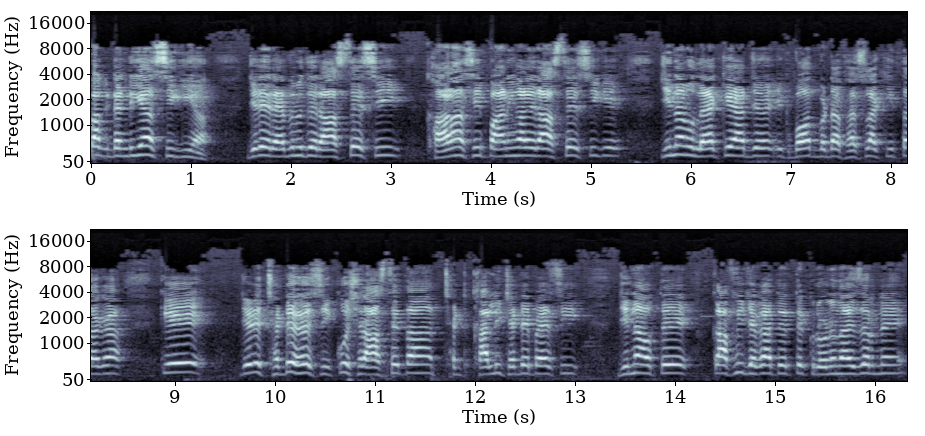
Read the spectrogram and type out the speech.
ਪਗਡੰਡੀਆਂ ਸੀਗੀਆਂ, ਜਿਹੜੇ ਰੈਵਨਿਊ ਦੇ ਰਾਸਤੇ ਸੀ, ਖਾਲਾਂ ਸੀ, ਪਾਣੀ ਵਾਲੇ ਰਾਸਤੇ ਸੀਗੇ, ਜਿਨ੍ਹਾਂ ਨੂੰ ਲੈ ਕੇ ਅੱਜ ਇੱਕ ਬਹੁਤ ਵੱਡਾ ਫੈਸਲਾ ਕੀਤਾ ਗਿਆ ਕਿ ਜਿਹੜੇ ਛੱਡੇ ਹੋਏ ਸੀ ਕੁਝ ਰਾਸਤੇ ਤਾਂ ਛੱਡ- ਖਾਲੀ ਛੱਡੇ ਪਏ ਸੀ, ਜਿਨ੍ਹਾਂ ਉੱਤੇ ਕਾਫੀ ਜਗ੍ਹਾ ਤੇ ਉੱਤੇ ਕਲੋਨਾਈਜ਼ਰ ਨੇ,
